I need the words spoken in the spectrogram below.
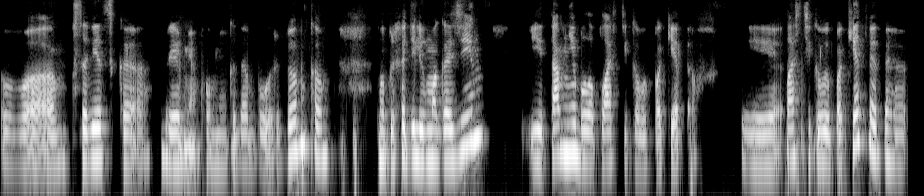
в советское время, помню, когда был ребенком, мы приходили в магазин, и там не было пластиковых пакетов. И пластиковые пакеты, это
